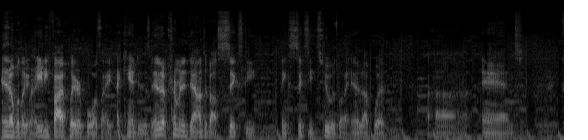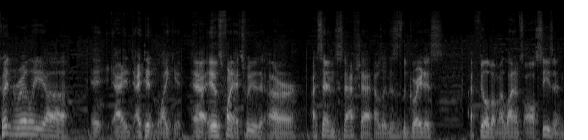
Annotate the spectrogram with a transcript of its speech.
Ended up with like right. an 85 player pool. I was like, I can't do this. Ended up trimming it down to about 60. I think 62 is what I ended up with, uh, and couldn't really. Uh, it, I, I didn't like it. Uh, it was funny. I tweeted or I sent in Snapchat. I was like, "This is the greatest I feel about my lineups all season,"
